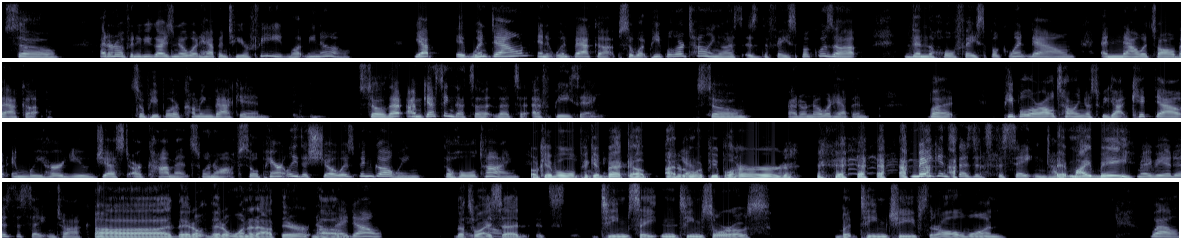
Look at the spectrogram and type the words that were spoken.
So I don't know if any of you guys know what happened to your feed. Let me know. Yep, it went down and it went back up. So what people are telling us is the Facebook was up, then the whole Facebook went down, and now it's all back up. So people are coming back in. So that I'm guessing that's a that's a FB thing. So I don't know what happened, but people are all telling us we got kicked out and we heard you just our comments went off. So apparently the show has been going the whole time. Okay, well we'll pick it back up. I don't Yeah. know what people heard. Megan says it's the Satan talk. it might be. Maybe it is the Satan talk. Uh they don't they don't want it out there. No, they Um, don't. That's they why I don't. said it's Team Satan, Team Soros, but Team Chiefs, they're all one. Well,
